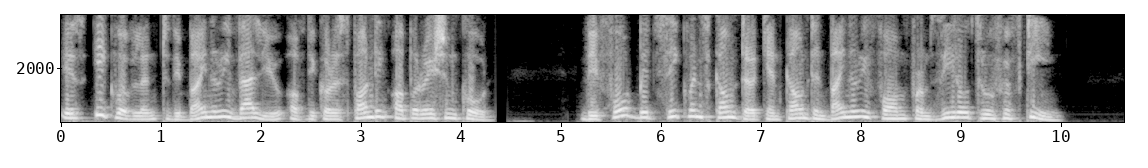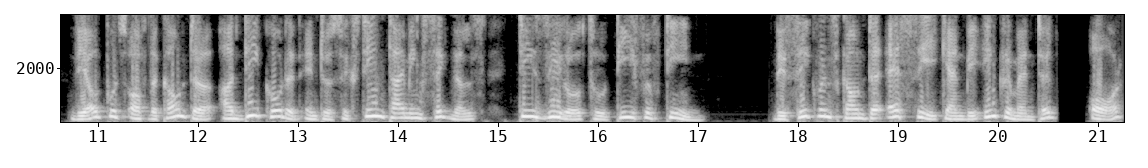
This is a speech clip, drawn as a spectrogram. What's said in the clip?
is equivalent to the binary value of the corresponding operation code. The 4-bit sequence counter can count in binary form from 0 through 15. The outputs of the counter are decoded into 16 timing signals T0 through T15. The sequence counter SC can be incremented or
